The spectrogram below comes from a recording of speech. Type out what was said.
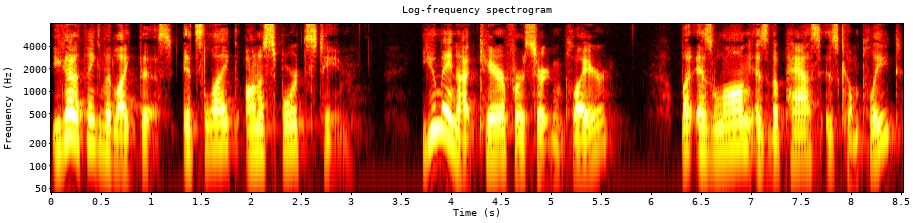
You got to think of it like this it's like on a sports team. You may not care for a certain player, but as long as the pass is complete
